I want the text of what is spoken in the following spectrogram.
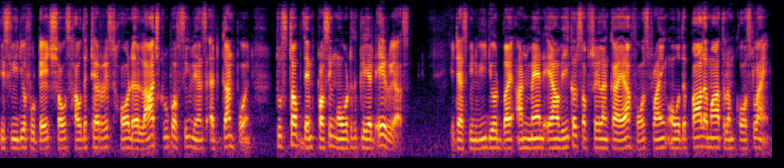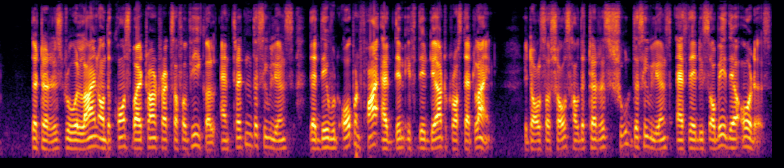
This video footage shows how the terrorists hold a large group of civilians at gunpoint to stop them crossing over to the cleared areas. It has been videoed by unmanned air vehicles of Sri Lanka Air Force flying over the Palamathalam coastline. The terrorists drew a line on the coast by tar tracks of a vehicle and threatened the civilians that they would open fire at them if they dare to cross that line. It also shows how the terrorists shoot the civilians as they disobey their orders.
